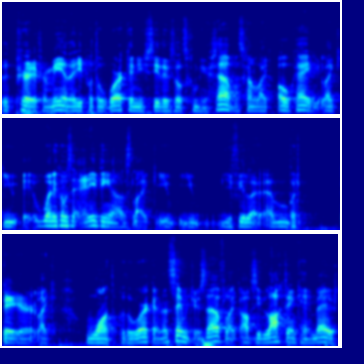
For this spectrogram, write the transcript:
the period for me, and then you put the work and you see the results come yourself. It's kind of like, okay, like you when it comes to anything else, like you you you feel like a much bigger like want to put the work in. And then same with yourself. Like obviously lockdown came out.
